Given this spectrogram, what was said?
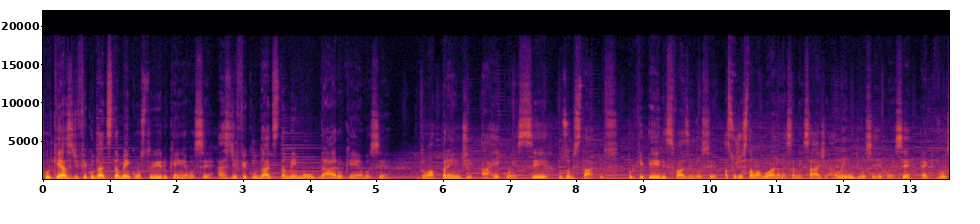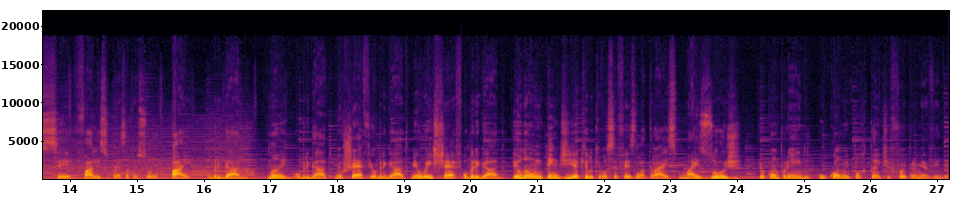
porque as dificuldades também construíram quem é você. As dificuldades também moldaram quem é você. Então aprende a reconhecer os obstáculos, porque eles fazem você. A sugestão agora nessa mensagem, além de você reconhecer, é que você fale isso para essa pessoa. Pai, obrigado. Mãe, obrigado. Meu chefe, obrigado. Meu ex-chefe, obrigado. Eu não entendi aquilo que você fez lá atrás, mas hoje eu compreendo o quão importante foi para minha vida.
